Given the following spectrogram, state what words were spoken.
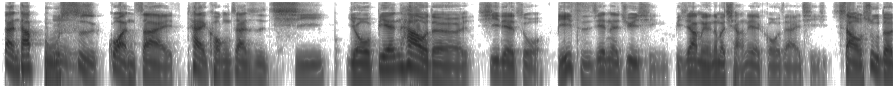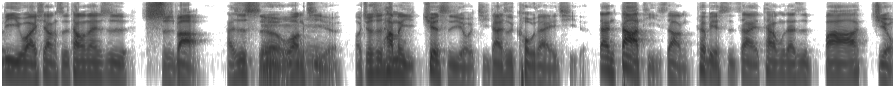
但它不是灌在《太空战士七》有编号的系列作，彼此间的剧情比较没有那么强烈的勾在一起。少数的例外，像是《太空战士十》吧，还是十二，我忘记了哦。就是他们确实有几代是扣在一起的，但大体上，特别是在《太空战士八九》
